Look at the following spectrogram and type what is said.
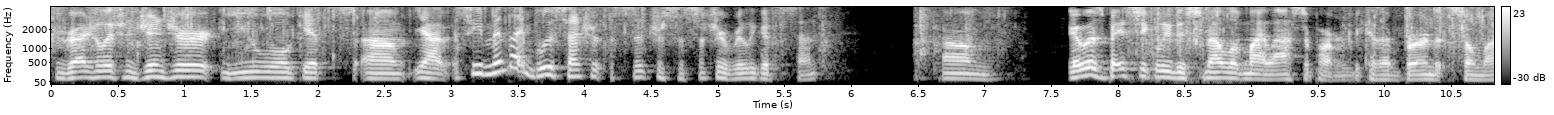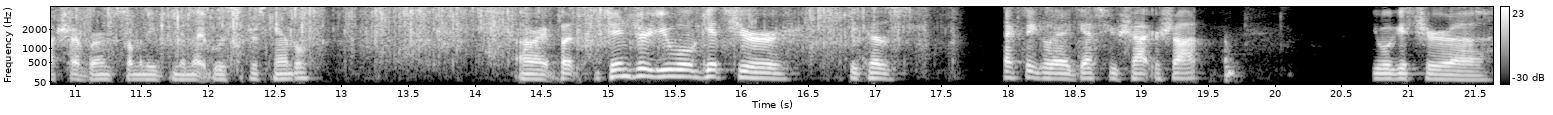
Congratulations, Ginger. You will get um yeah, see Midnight Blue Citrus, Citrus is such a really good scent. Um it was basically the smell of my last apartment because I burned it so much. I burned so many Midnight Blue Citrus candles. Alright, but Ginger, you will get your because technically I guess you shot your shot. You will get your uh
